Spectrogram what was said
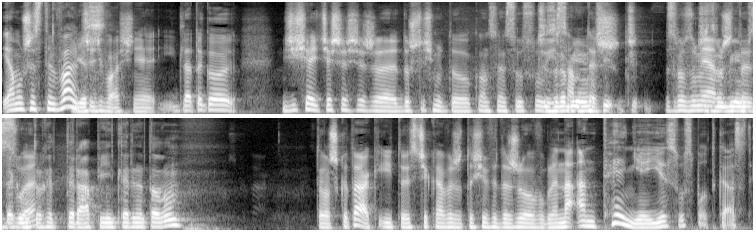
ja muszę z tym walczyć Jest. właśnie. I dlatego dzisiaj cieszę się, że doszliśmy do konsensusu Czy i sam też ci, czy, czy zrozumiałem, że to jest taką złe. trochę terapię internetową? Troszkę tak. I to jest ciekawe, że to się wydarzyło w ogóle na antenie Jesus Podcast.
